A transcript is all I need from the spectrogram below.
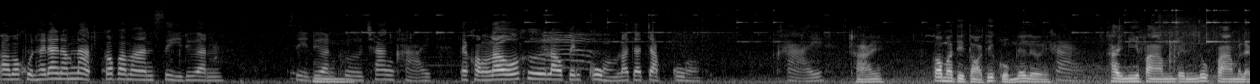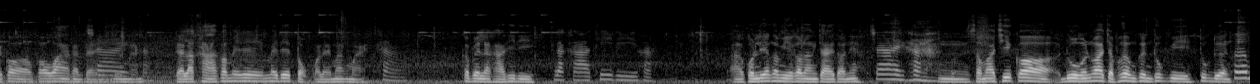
เรามาขุนให้ได้น้ำหนักก็ประมาณ 4 เดือน 4 เดือนอืม คือช่างขาย แต่ของเราก็คือเราเป็นกลุ่มเราจะจับกลุ่มขาย ขาย ก็มาติดต่อที่กลุ่มได้เลย ค่ะ ใครมีฟาร์มเป็นลูกฟาร์มอะไรก็ก็ว่ากันไปใช่เรื่องนั้น ค่ะ แต่ราคาก็ไม่ได้ไม่ได้ตกอะไรมากมาย ค่ะ ก็เป็นราคาที่ดีราคาที่ดีค่ะ อ่าคนเลี้ยงก็มีกำลังใจตอนเนี้ยใช่ค่ะ อืมสมาชิกก็ดูเหมือนว่าจะเพิ่มขึ้นทุกปีทุกเดือนเพิ่ม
